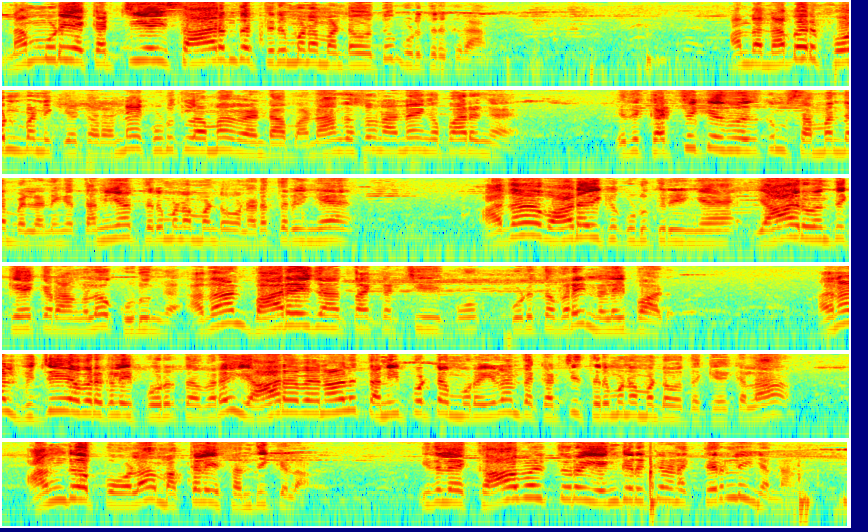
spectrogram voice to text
நம்முடைய கட்சியை சார்ந்த திருமண மண்டபத்தும் கொடுத்திருக்கிறாங்க. அந்த நபர் போன் பண்ணி கேட்டார் அண்ணே கொடுக்கலாமா வேண்டாமா? நாங்க சொன்ன அண்ணே இங்க பாருங்க. இது கட்சிக்கு இதுக்கும் சம்பந்தம் இல்லை. நீங்க தனியா திருமண மண்டபம் நடத்துறீங்க. அதை வாடகைக்கு கொடுக்குறீங்க. யார் வந்து கேட்கறாங்களோ கொடுங்க. அதான் பாரதிய ஜனதா கட்சியை பொ- பொறுத்தவரை நிலைப்பாடு. அதனால் விஜய் அவர்களை பொறுத்தவரை யாரை வேணாலும் தனிப்பட்ட முறையில் அந்த கட்சி திருமண மண்டபத்தை கேட்கலாம். அங்க போலாம் மக்களை சந்திக்கலாம். இதுல காவல்துறை எங்க இருக்குன்னு எனக்கு தெரியலீங்கண்ணா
